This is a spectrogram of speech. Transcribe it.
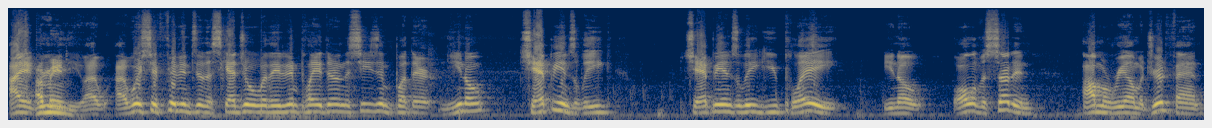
I agree mean- with you. I, I wish it fit into the schedule where they didn't play it during the season, but they're you know Champions League, Champions League. You play, you know, all of a sudden, I'm a Real Madrid fan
